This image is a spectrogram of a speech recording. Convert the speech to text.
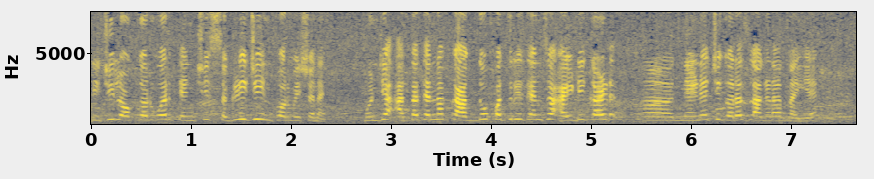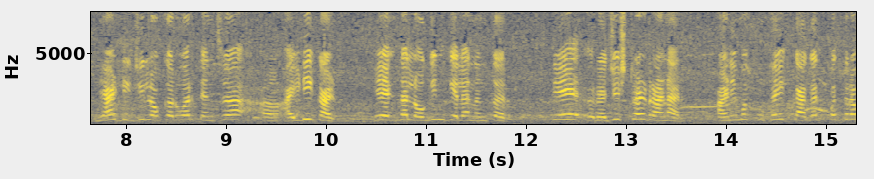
डिजी लॉकरवर त्यांची सगळी जी इन्फॉर्मेशन आहे म्हणजे आता त्यांना कागदोपत्री त्यांचं आय डी कार्ड नेण्याची गरज लागणार नाही आहे ह्या डिजी लॉकरवर त्यांचं आय डी कार्ड हे एकदा लॉग इन केल्यानंतर ते रजिस्टर्ड राहणार आणि मग कुठेही कागदपत्र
